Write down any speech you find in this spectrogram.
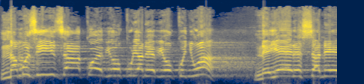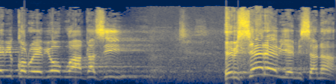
namuziyizaako ebyokulya n'ebyokunywa neyeresa n'ebikolwa ebyobwagazi ebiseera ebyo emisana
